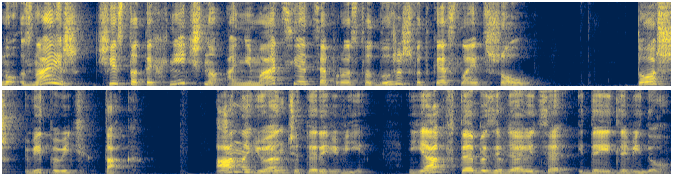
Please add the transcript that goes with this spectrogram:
Ну, знаєш, чисто технічно анімація це просто дуже швидке слайд-шоу. Тож, відповідь так. Анна Юен 4 VV. Як в тебе з'являються ідеї для відео?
